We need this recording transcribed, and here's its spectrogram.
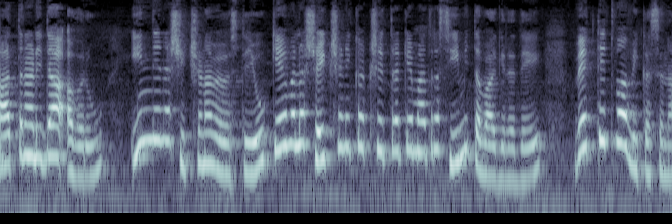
ಮಾತನಾಡಿದ ಅವರು, ಇಂದಿನ ಶಿಕ್ಷಣ ವ್ಯವಸ್ಥೆಯು ಕೇವಲ ಶೈಕ್ಷಣಿಕ ಕ್ಷೇತ್ರಕ್ಕೆ ಮಾತ್ರ ಸೀಮಿತವಾಗಿರದೆ, ವ್ಯಕ್ತಿತ್ವ ವಿಕಸನ,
